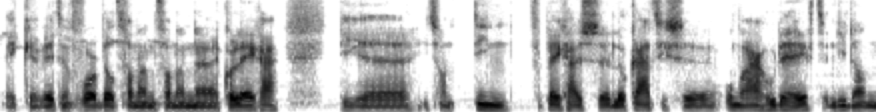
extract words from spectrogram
Ik weet een voorbeeld van een, van een collega die iets van tien verpleeghuislocaties onder haar hoede heeft. En die, dan,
